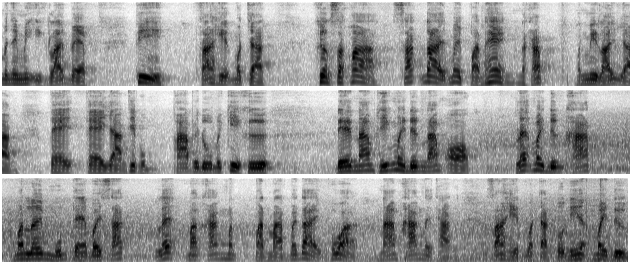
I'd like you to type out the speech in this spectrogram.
มันยังมีอีกหลายแบบที่สาเหตุมาจากเครื่องซักผ้าซักได้ไม่ปั่นแห้งนะครับ มันมีหลายอย่าง แต่แต่อย่างที่ผมพาไปดูเมื่อกี้คือ เดนน้ำทิ้งไม่ดึงน้ำออก และไม่ดึงคัสมันเลยหมุนแต่ใบซัก และบางครั้งมันปั่นหมาดไม่ได้ เพราะว่าน้ำค้างในถังสาเหตุมาจากตัวนี้ไม่ดึง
